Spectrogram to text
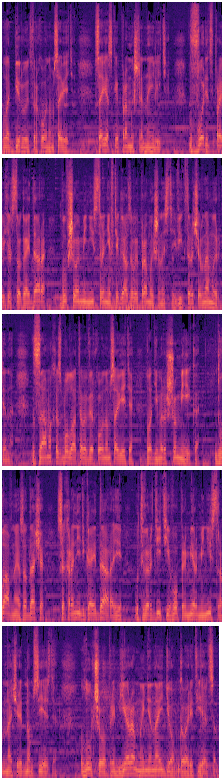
лоббируют в Верховном Совете – советской промышленной элите. Вводит в правительство Гайдара бывшего министра нефтегазовой промышленности Виктора Черномырдина, зама Хасбулатова в Верховном Совете Владимира Шумейко. Главная задача – сохранить Гайдара и утвердить его премьер-министром на очередном съезде. «Лучшего премьера мы не найдем», – говорит Ельцин.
